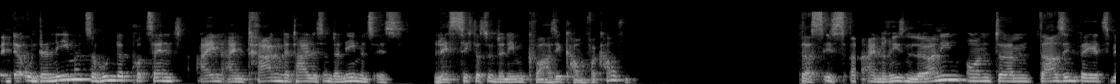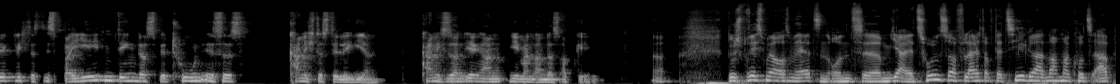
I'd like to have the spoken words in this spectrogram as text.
Wenn der Unternehmer zu 100 Prozent ein, ein tragender Teil des Unternehmens ist, lässt sich das Unternehmen quasi kaum verkaufen. Das ist ein riesen Learning und ähm, da sind wir jetzt wirklich, das ist bei jedem Ding, das wir tun, ist es, kann ich das delegieren? Kann ich es an irgendjemand anders abgeben? Ja. Du sprichst mir aus dem Herzen und ähm, ja, jetzt hol uns doch vielleicht auf der Zielgerade nochmal kurz ab.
